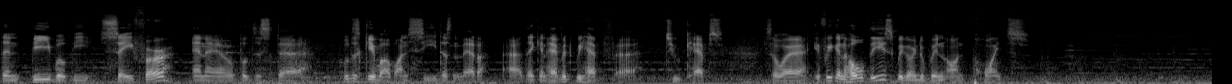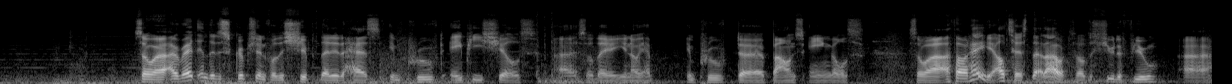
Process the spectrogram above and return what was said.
then B will be safer, and uh, we'll just uh, we'll just give up on C. Doesn't matter. Uh, they can have it. We have uh, two caps. So if we can hold these, we're going to win on points. So uh, I read in the description for the ship that it has improved AP shells. Uh, so they, you know, have improved uh, bounce angles. So uh, I thought, hey, I'll test that out. So I'll just shoot a few uh,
